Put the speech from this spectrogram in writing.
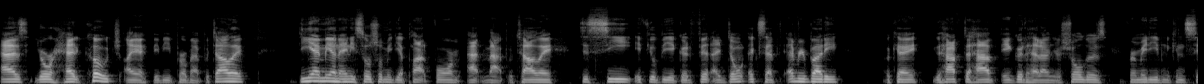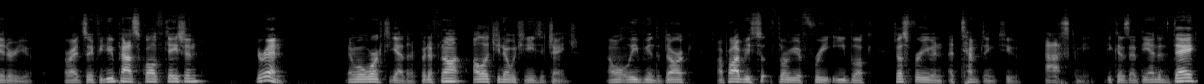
as your head coach, IFBB Pro Matt Butale, DM me on any social media platform at Matt Butale to see if you'll be a good fit. I don't accept everybody. Okay. You have to have a good head on your shoulders for me to even consider you. All right. So if you do pass qualification, you're in and we'll work together. But if not, I'll let you know what you need to change. I won't leave you in the dark. I'll probably throw you a free ebook just for even attempting to ask me because at the end of the day,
